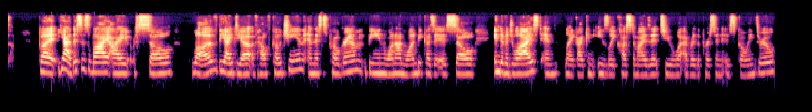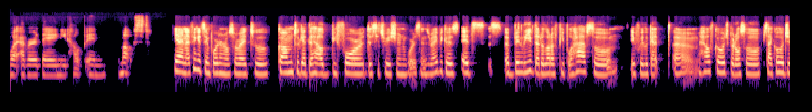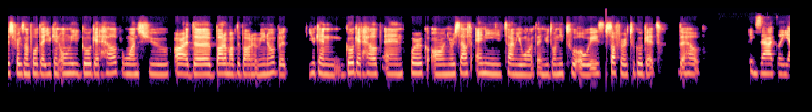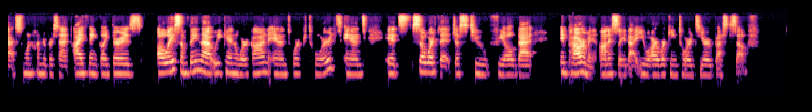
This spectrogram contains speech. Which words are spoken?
But yeah, this is why I so love the idea of health coaching and this program being one on one because it is so individualized and like I can easily customize it to whatever the person is going through, whatever they need help in most. Yeah, and I think it's important also, right, to come to get the help before the situation worsens, right? Because it's a belief that a lot of people have. So if we look at um, health coach, but also psychologist, for example, that you can only go get help once you are at the bottom of the bottom, you know, but you can go get help and work on yourself anytime you want, and you don't need to always suffer to go get the help. Exactly. Yes. 100%. I think like there is always something that we can work on and work towards. And it's so worth it just to feel that empowerment, honestly, that you are working towards your best self.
